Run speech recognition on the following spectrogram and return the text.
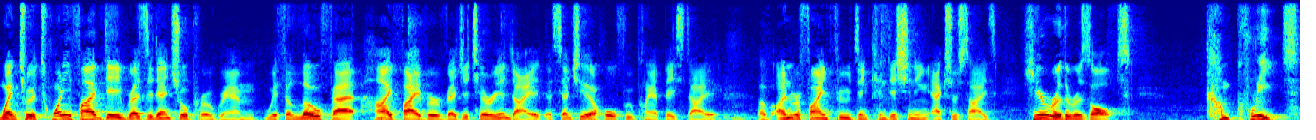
went to a 25 day residential program with a low fat, high fiber vegetarian diet, essentially a whole food plant based diet, of unrefined foods and conditioning exercise here were the results complete,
